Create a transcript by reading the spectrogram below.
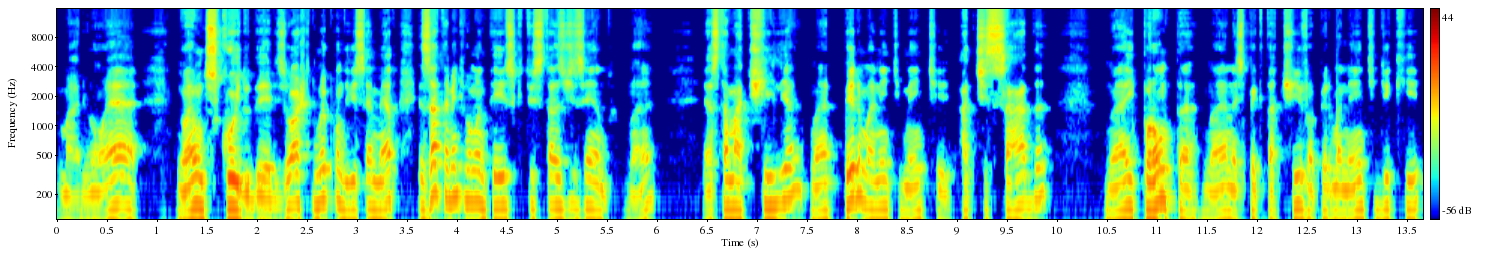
Mário, não é, não é um descuido deles. Eu acho que, do meu ponto de vista, é método exatamente para manter isso que tu estás dizendo, não é? Esta matilha não é, permanentemente atiçada não é, e pronta não é, na expectativa permanente de que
